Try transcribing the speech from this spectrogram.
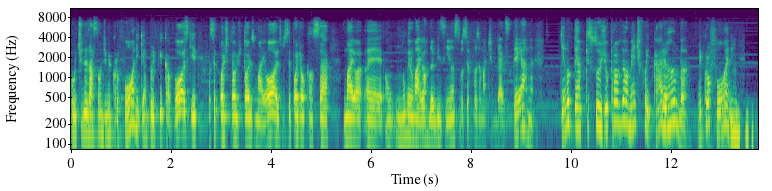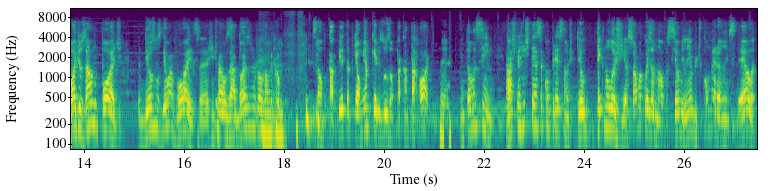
a utilização de microfone que amplifica a voz, que você pode ter auditórios maiores, você pode alcançar maior, é, um número maior da vizinhança se você fazer uma atividade externa, que no tempo que surgiu provavelmente foi caramba, microfone. Pode usar ou não pode? Deus nos deu a voz. A gente vai usar a voz ou a gente vai usar o microfone do capeta, porque é o mesmo que eles usam para cantar rock. É. Então, assim, acho que a gente tem essa compreensão de que tecnologia é só uma coisa nova. Se eu me lembro de como era antes dela,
